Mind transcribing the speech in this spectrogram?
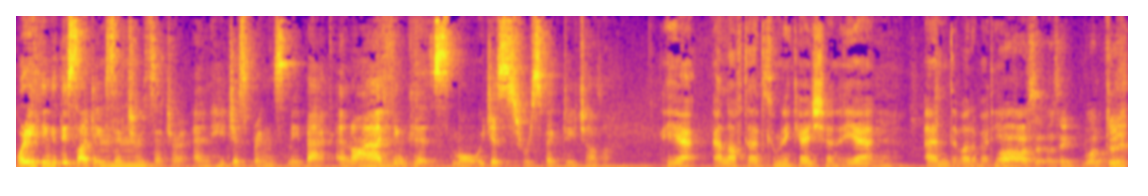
what do you think of this idea, etc., etc., and he just brings me back. And I, I think it's more we just respect each other. Yeah, I love that communication. Yeah. Yeah. And what about you? Well, I, th- I think what De-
